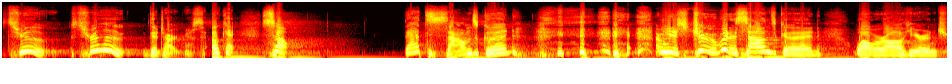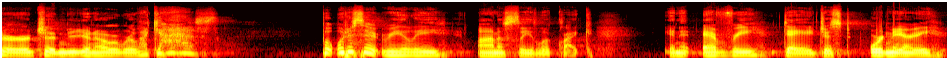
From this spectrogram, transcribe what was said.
through through the darkness. Okay, so that sounds good. I mean, it's true, but it sounds good while we're all here in church and, you know, we're like, yes. But what does it really honestly look like? in an everyday, just ordinary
